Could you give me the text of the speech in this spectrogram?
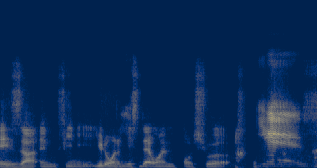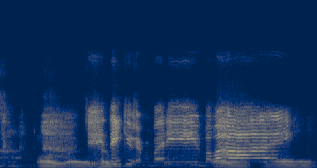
Eza and Fini. You don't want to miss that one for sure. Yes. All right. Okay, thank you everybody. Bye right, bye. bye-bye.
